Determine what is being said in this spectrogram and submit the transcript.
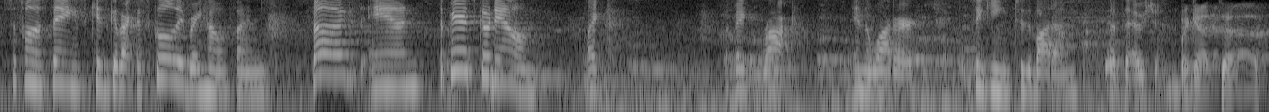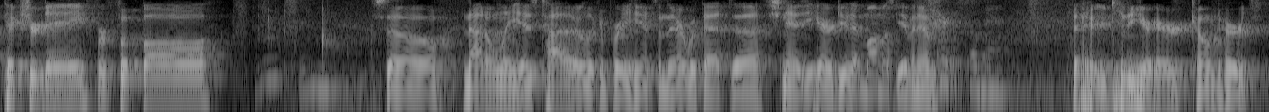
it's just one of those things. Kids go back to school, they bring home fun bugs, and the parents go down like a big rock in the water sinking to the bottom of the ocean. We got uh, picture day for football. So not only is Tyler looking pretty handsome there with that uh, snazzy hairdo that Mama's giving him, hurts so bad. getting your hair combed hurts.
